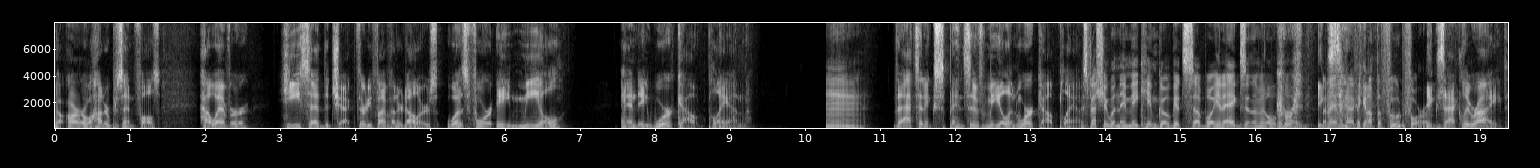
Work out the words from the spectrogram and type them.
are 100% false. However, he said the check, $3,500, was for a meal and a workout plan. Hmm. That's an expensive meal and workout plan. Especially when they make him go get Subway and eggs in the middle of the Correct. night. They're not even picking up the food for him. Exactly right.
